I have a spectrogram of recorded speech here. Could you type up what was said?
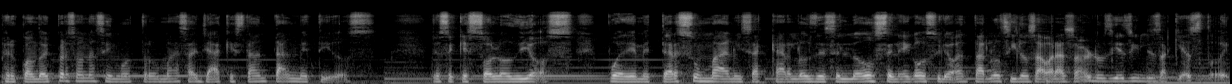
Pero cuando hay personas en otro más allá que están tan metidos, Yo sé que solo Dios puede meter su mano y sacarlos de ese lodo cenegoso y levantarlos y los abrazarlos y decirles aquí estoy.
